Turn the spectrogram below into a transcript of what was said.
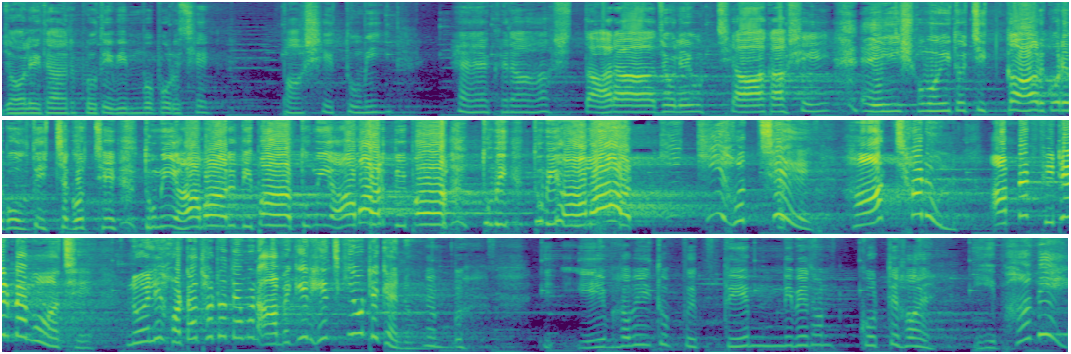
জলে তার প্রতিবিম্ব পড়েছে। পাশে তুমি এক রাস তারা জ্বলে উঠছে আকাশে। এই সময় তো চিৎকার করে বলতে ইচ্ছে করছে তুমি আমার দীপা তুমি আমার দীপা তুমি তুমি আমার কি কি হচ্ছে? হাত ছাড়ুন আপনার ফিটের মেমো আছে। নইলে হঠাৎ হঠাৎ এমন আবেগের হেঁচকি ওঠে কেন? এভাবেই তো প্রেম নিবেদন করতে হয়। এভাবে?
